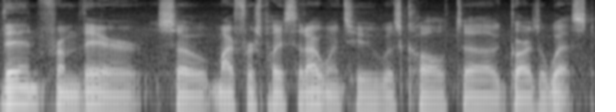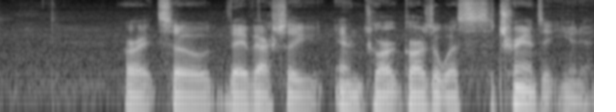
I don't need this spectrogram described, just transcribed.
Then from there, so my first place that I went to was called uh, Garza West. All right, so they've actually, and Gar- Garza West is a transit unit.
